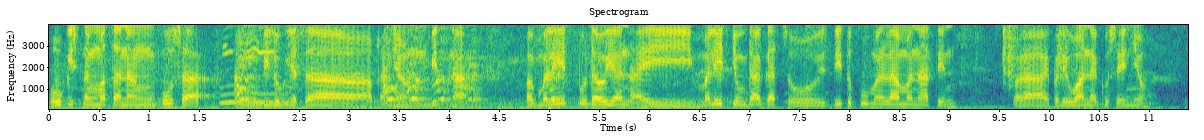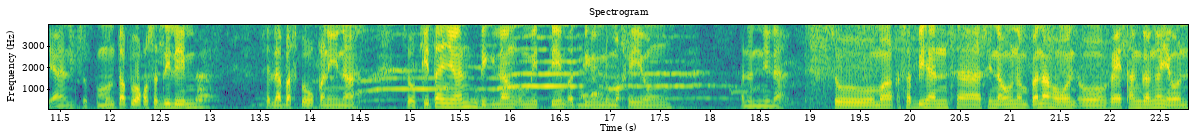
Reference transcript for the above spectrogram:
hugis ng mata ng pusa, yung bilog niya sa kanyang gitna. Pag maliit po daw yan ay maliit yung dagat. So, dito po malalaman natin para ipaliwanag ko sa inyo. Yan. So, pumunta po ako sa dilim. Sa labas po ako kanina. So, kita nyo yan, biglang umitim at biglang lumaki yung ano nila. So, mga kasabihan sa sinaunang panahon o kahit hanggang ngayon,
